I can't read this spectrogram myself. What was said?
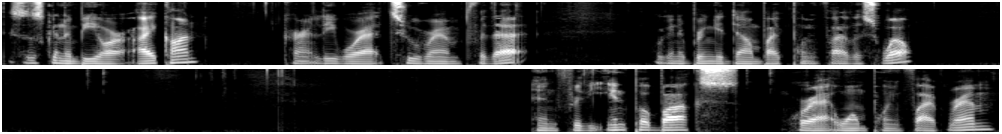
This is going to be our icon. Currently we're at 2 rem for that. We're going to bring it down by 0.5 as well. And for the input box, we're at 1.5 rem.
